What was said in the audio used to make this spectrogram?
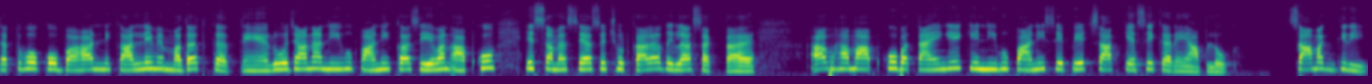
तत्वों को बाहर निकालने में मदद करते हैं। रोज़ाना नींबू पानी का सेवन आपको इस समस्या से छुटकारा दिला सकता है। अब हम आपको बताएँगे कि नींबू पानी से पेट साफ़ कैसे करें आप लोग। सामग्री,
